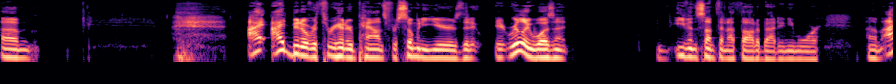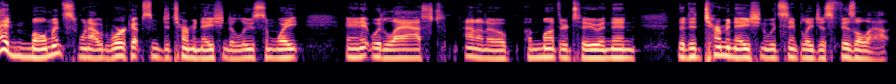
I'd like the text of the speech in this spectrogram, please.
Um, I I'd been over 300 pounds for so many years that it, it really wasn't even something I thought about anymore. Um, I had moments when I would work up some determination to lose some weight, and it would last, I don't know, a month or two, and then the determination would simply just fizzle out.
